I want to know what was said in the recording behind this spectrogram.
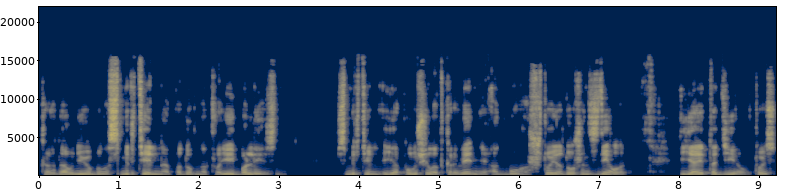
когда у нее было смертельно подобно твоей болезни смертельно. И я получил откровение от Бога, что я должен сделать, и я это делал. То есть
